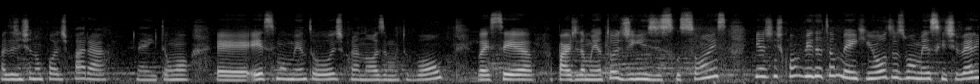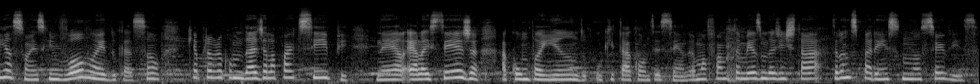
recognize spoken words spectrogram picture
mas a gente não pode parar. Né? Então, é, esse momento hoje para nós é muito bom, vai ser a parte da manhã todinha de discussões e a gente convida também que em outros momentos que tiverem ações que envolvam a educação, que a própria comunidade ela participe, né? ela esteja acompanhando o que está acontecendo. É uma forma também mesmo da gente estar tá transparência no nosso serviço.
